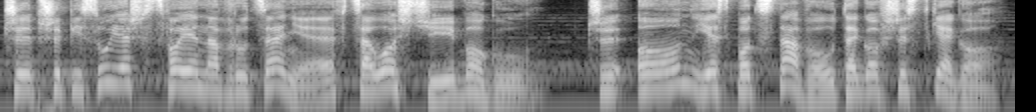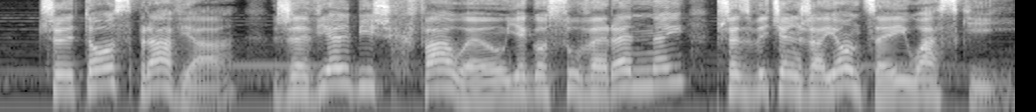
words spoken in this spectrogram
Czy przypisujesz swoje nawrócenie w całości Bogu? Czy On jest podstawą tego wszystkiego? Czy to sprawia, że wielbisz chwałę Jego suwerennej, przezwyciężającej łaski?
